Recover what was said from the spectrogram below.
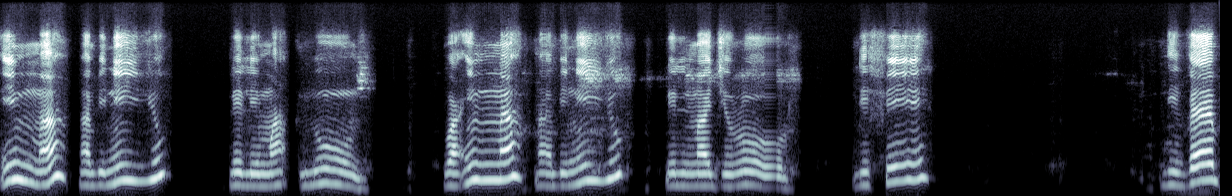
imma mabniyu lil ma'lum wa imma mabniyu lil majrur. The fi'l the verb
